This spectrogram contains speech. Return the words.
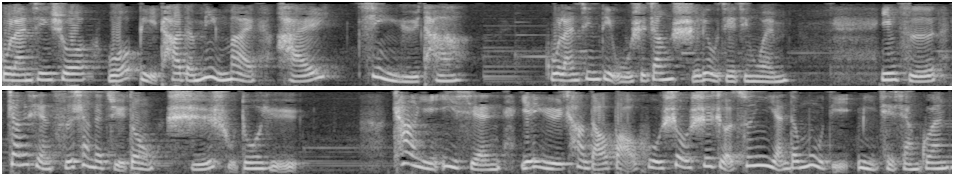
古兰经说：“我比他的命脉还近于他。”古兰经第五十章十六节经文。因此，彰显慈善的举动实属多余。倡引义贤也与倡导保护受施者尊严的目的密切相关。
